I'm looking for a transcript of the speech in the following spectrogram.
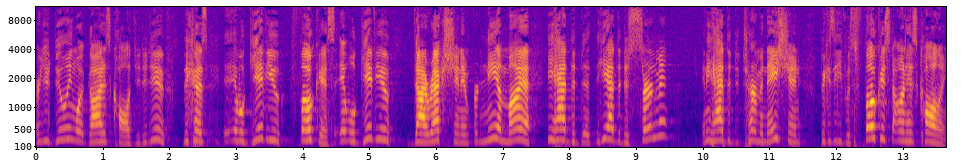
Are you doing what God has called you to do? Because it will give you focus, it will give you direction. And for Nehemiah, he had the, he had the discernment and he had the determination because he was focused on his calling.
